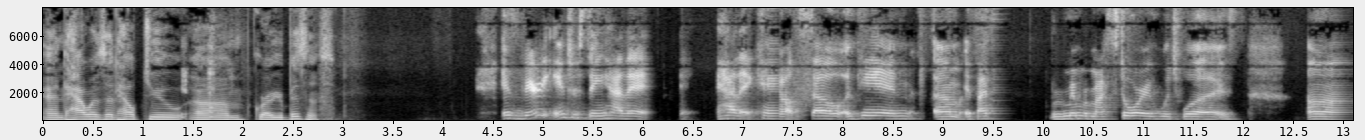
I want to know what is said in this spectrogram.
and how has it helped you um, grow your business? It's very interesting how that how that came out. So again, um, if I remember my story, which was um,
